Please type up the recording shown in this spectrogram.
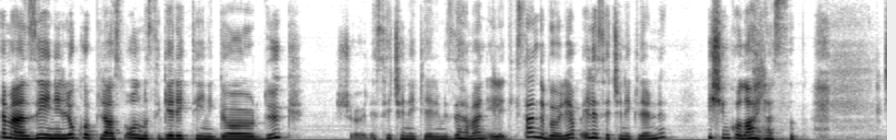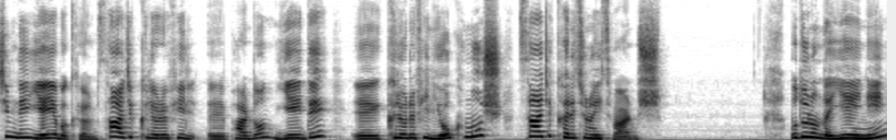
Hemen Z'nin lokoplast olması gerektiğini gördük. Şöyle seçeneklerimizi hemen eledik. Sen de böyle yap. Ele seçeneklerini. İşin kolaylaşsın. Şimdi Y'ye bakıyorum. Sadece klorofil e, pardon Y'de e, klorofil yokmuş. Sadece karotinoid varmış. Bu durumda Y'nin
